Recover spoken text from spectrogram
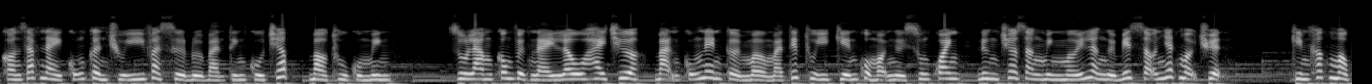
con giáp này cũng cần chú ý và sửa đổi bản tính cố chấp, bảo thủ của mình. Dù làm công việc này lâu hay chưa, bạn cũng nên cởi mở mà tiếp thu ý kiến của mọi người xung quanh, đừng cho rằng mình mới là người biết rõ nhất mọi chuyện. Kim khắc mộc,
